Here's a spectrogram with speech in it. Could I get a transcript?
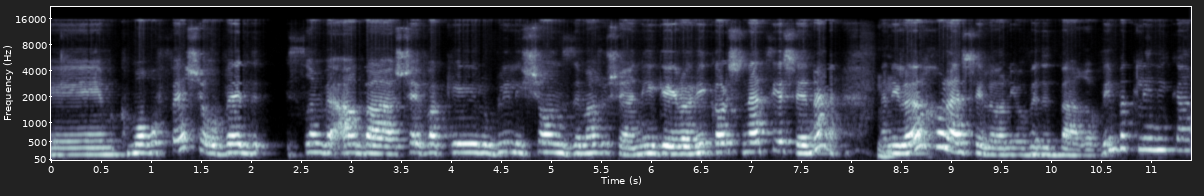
אה, כמו רופא שעובד 24-7 כאילו בלי לישון, זה משהו שאני כאילו, אני כל שנץ ישנה, אני לא יכולה שלא, אני עובדת בערבים בקליניקה,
